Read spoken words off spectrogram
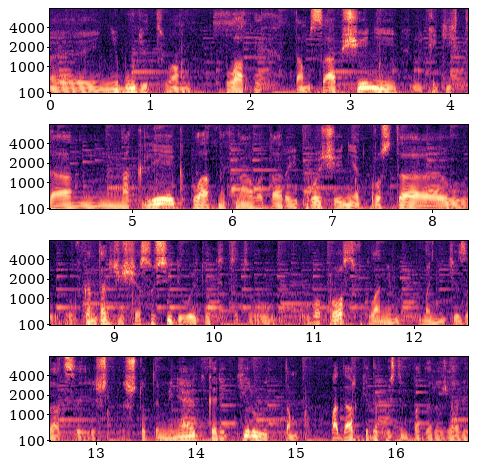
э, не будет вам платных там сообщений, каких-то наклеек платных на аватары и прочее. Нет, просто э, ВКонтакте сейчас усиливает вот этот э, вопрос в плане монетизации. Что-то меняют, корректируют, там подарки, допустим, подорожали.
